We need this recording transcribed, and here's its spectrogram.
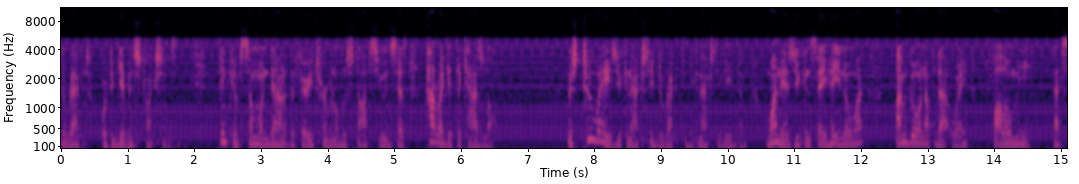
direct or to give instructions. Think of someone down at the ferry terminal who stops you and says, How do I get to Kaslo? There's two ways you can actually direct them, you can actually lead them. One is you can say, Hey, you know what? I'm going up that way. Follow me. That's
